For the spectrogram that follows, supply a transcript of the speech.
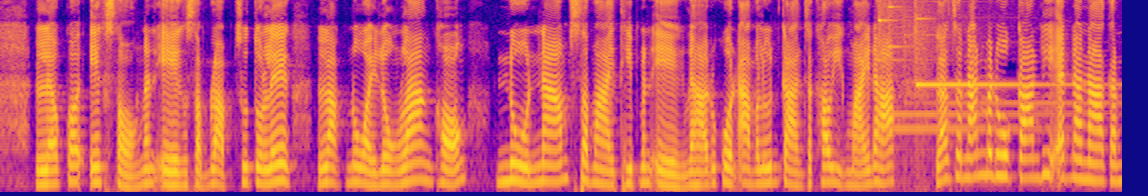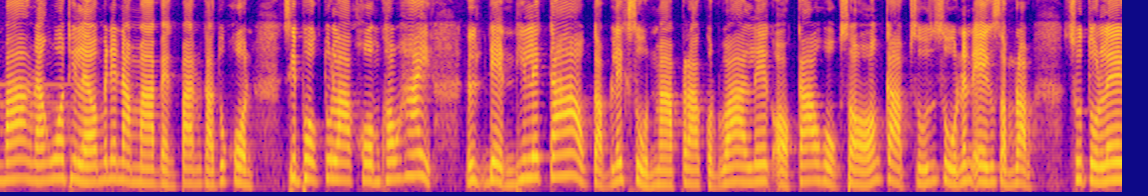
0แล้วก็ x 2นั่นเองสำหรับชุดตัวเลขหลักหน่วยลงล่างของหนูน้ำสมายทิพย์นั่นเองนะคะ ทุกคนอ่ามาลุ้นการจะเข้าอีกไหมนะคะ หลังจากนั้นมาดูการที่แอดนานากันบ้างนะงวดที่แล้วไม่ได้นำมาแบ่งปันค่ะทุกคน 16 ตุลาคมเขาให้เด่นที่เลข 9 กับเลข 0 มาปรากฏว่าเลขออก 962 กับ 00 นั่นเองสำหรับชุดตัวเลข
